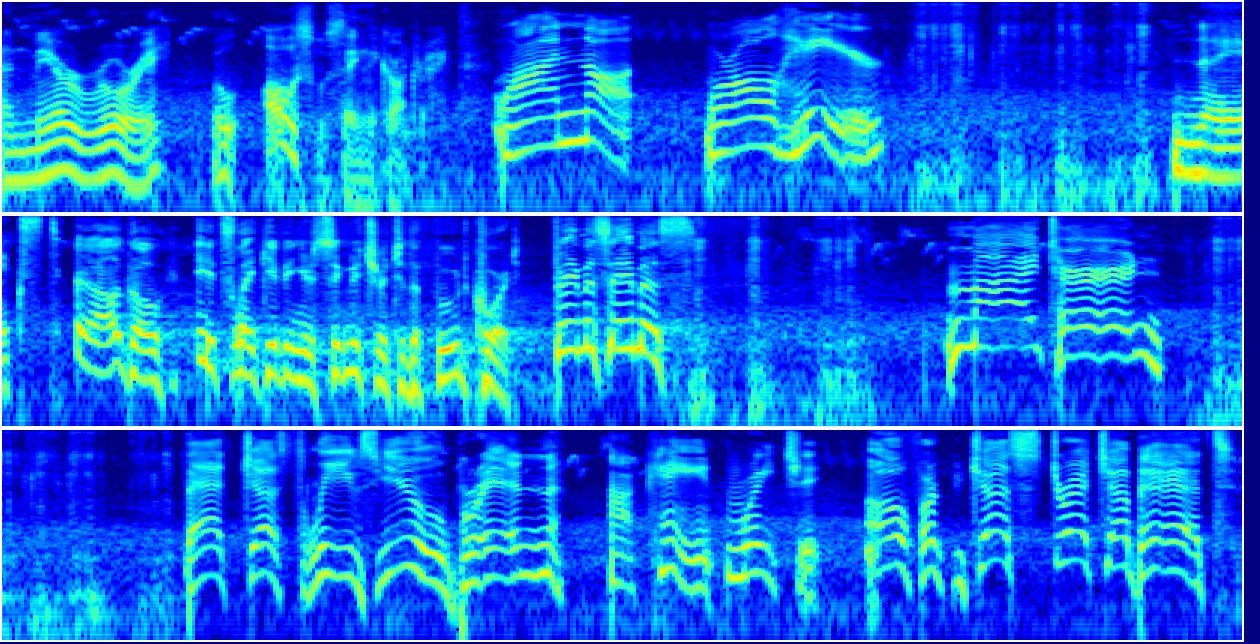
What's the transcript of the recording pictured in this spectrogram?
and Mayor Rory will also sign the contract. Why not? We're all here. Next. I'll go. It's like giving your signature to the food court. Famous Amos! My turn. That just leaves you, Bryn. I can't reach it. Oh, for just stretch a bit.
